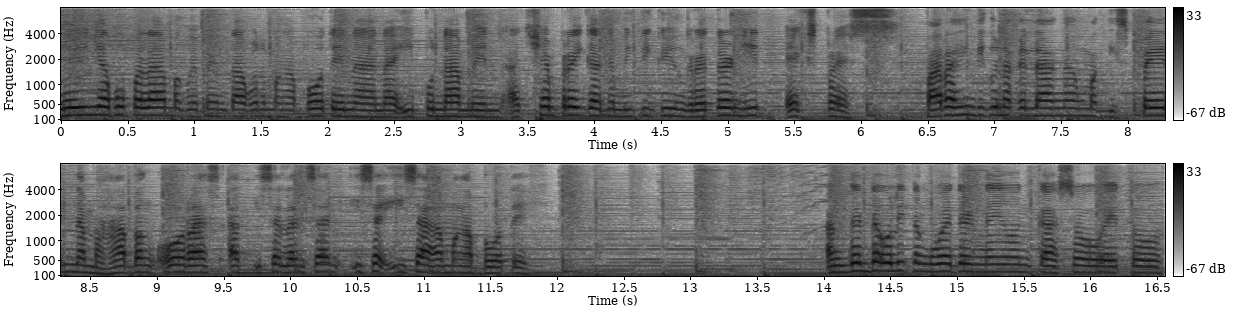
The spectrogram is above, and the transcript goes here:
Ngayon nga po pala magbebenta ako ng mga bote na naipon namin at syempre gagamitin ko yung Return It Express para hindi ko na kailangang mag-spend na mahabang oras at isalansan isa-isa ang mga bote. Ang ganda ulit ng weather ngayon kaso eto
